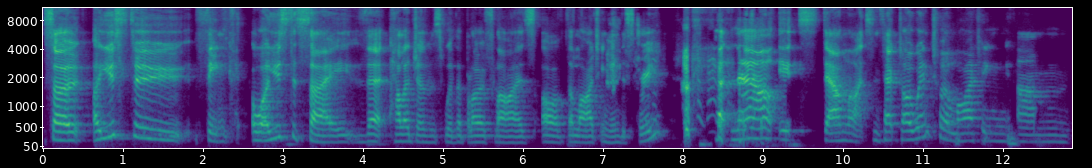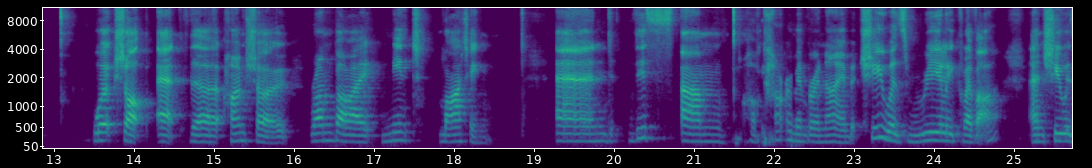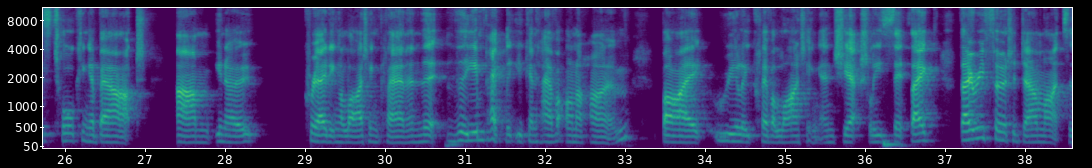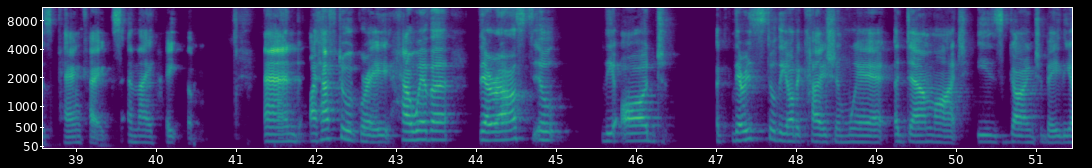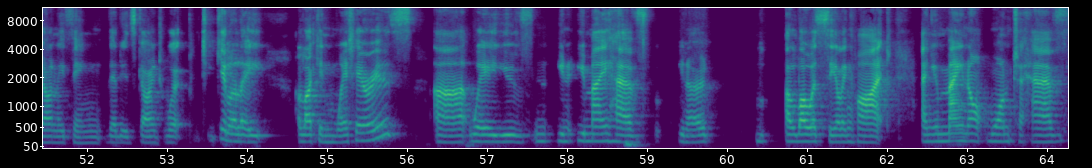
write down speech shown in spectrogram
So I used to think, or I used to say that halogens were the blowflies of the lighting industry, but now it's downlights. In fact, I went to a lighting um, workshop at the home show run by Mint Lighting and this um, oh, I can't remember her name, but she was really clever, and she was talking about um, you know creating a lighting plan and the the impact that you can have on a home by really clever lighting. And she actually said they they refer to downlights as pancakes, and they hate them. And I have to agree. However, there are still the odd there is still the odd occasion where a downlight is going to be the only thing that is going to work, particularly like in wet areas uh, where you've you, you may have you know a lower ceiling height and you may not want to have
